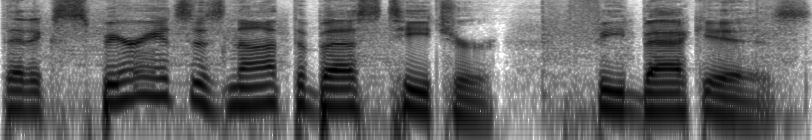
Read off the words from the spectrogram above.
that experience is not the best teacher, feedback is.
